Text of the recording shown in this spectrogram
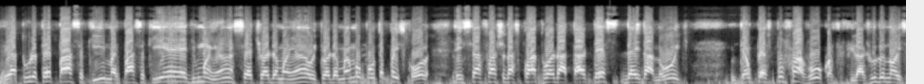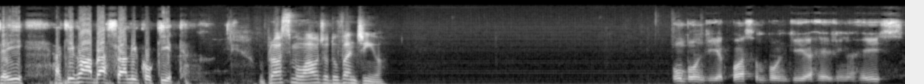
Viatura até passa aqui, mas passa aqui é de manhã, 7 horas da manhã, 8 horas da manhã, meu povo tá pra escola. Tem que ser a faixa das 4 horas da tarde até 10 da noite. Então eu peço por favor, Costa Filho, ajuda nós aí. Aqui vai um abraço seu amigo Coquita. O próximo áudio do Vandinho. Um bom dia, Costa. Um bom dia, Regina Reis.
